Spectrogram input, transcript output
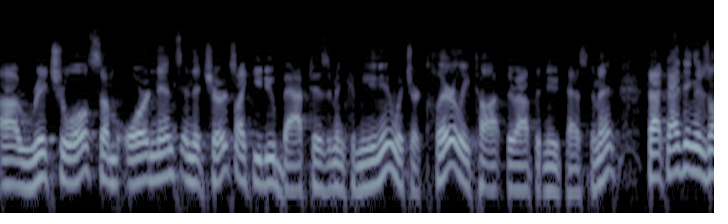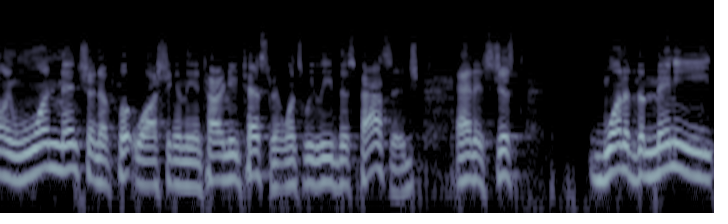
uh, ritual, some ordinance in the church like you do baptism and communion, which are clearly taught throughout the New Testament. In fact, I think there's only one mention of foot washing in the entire New Testament once we leave this passage, and it's just one of the many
